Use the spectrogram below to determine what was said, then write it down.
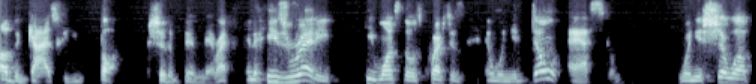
other guys who you thought should have been there, right? And if he's ready, he wants those questions. And when you don't ask him, when you show up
